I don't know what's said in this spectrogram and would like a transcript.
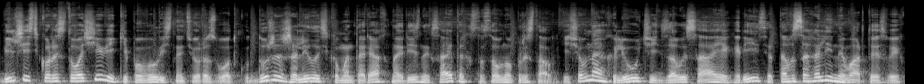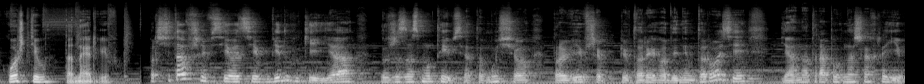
Більшість користувачів, які повелись на цю розводку, дуже жалілись в коментарях на різних сайтах стосовно приставки, що вона глючить, зависає, гріється та взагалі не вартує своїх коштів та нервів. Прочитавши всі оці відгуки, я дуже засмутився, тому що, провівши півтори години в дорозі, я натрапив на шахраїв,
